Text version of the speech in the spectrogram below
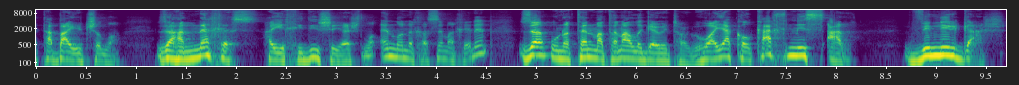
את הבית שלו. זה הנכס היחידי שיש לו, אין לו נכסים אחרים, זה הוא נותן מתנה לגרי טורגו. הוא היה כל כך נסער ונרגש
